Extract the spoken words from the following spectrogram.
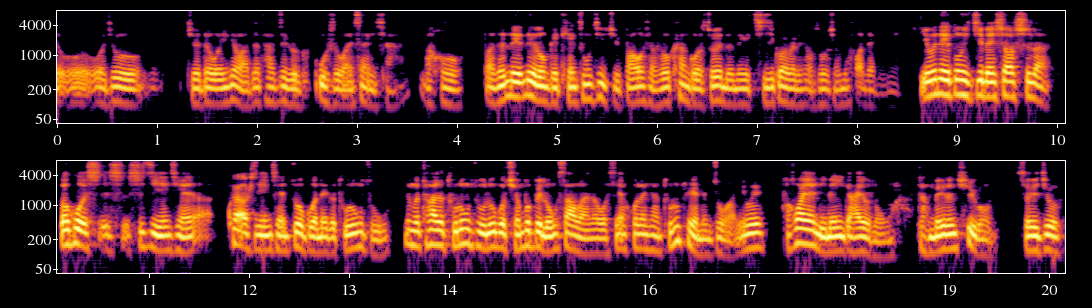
呃，我我就觉得我应该把这他这个故事完善一下，然后。把这内内容给填充进去，把我小时候看过所有的那个奇奇怪怪的小说全部放在里面，因为那个东西基本消失了。包括十十十几年前，快二十年前做过那个屠龙族，那么他的屠龙族如果全部被龙杀完了，我现在忽然想屠龙族也能做啊，因为桃花源里面应该还有龙，但没人去过，所以就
